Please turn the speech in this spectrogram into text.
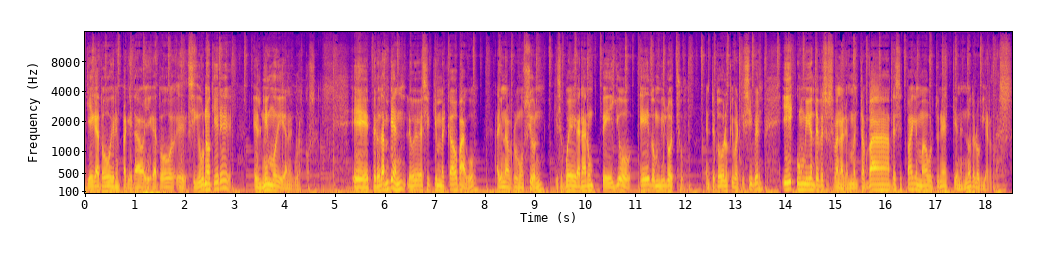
llega todo bien empaquetado, llega todo. Eh, si uno quiere el mismo día en algunas cosas. Eh, pero también le voy a decir que en Mercado Pago hay una promoción que se puede ganar un Peugeot E2008 entre todos los que participen y un millón de pesos semanales. Mientras más veces paguen, más oportunidades tienes. No te lo pierdas.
